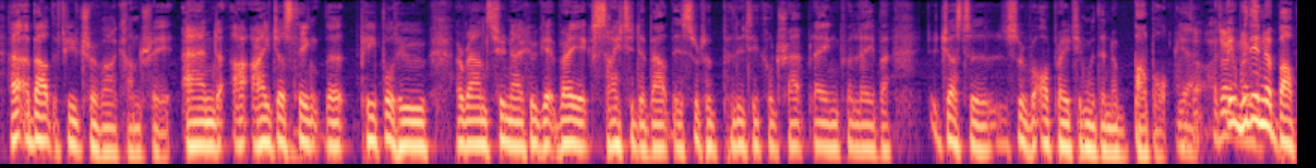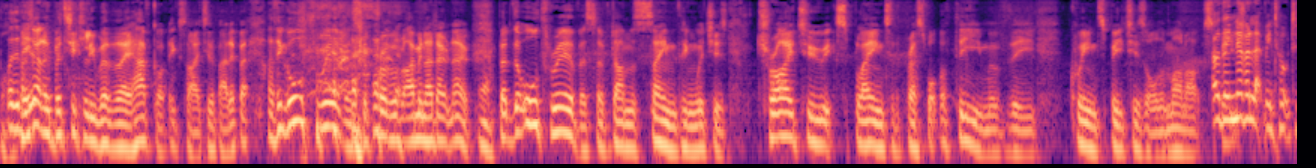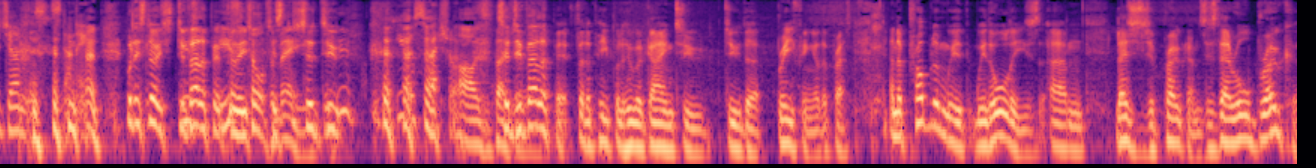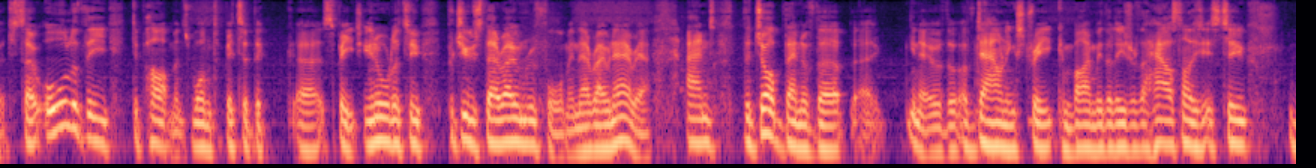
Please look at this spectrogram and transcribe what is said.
uh, about the future of our country. And I, I just think that people who around Sunak who get very excited about this sort of political trap laying for Labour just a, sort of operating within a bubble. Yeah. I don't within know- a bubble. I don't know particularly whether they have got excited about it, but I think all three of us have probably, I mean, I don't know, but the, all three of us have done the same thing, which is try to explain to the press what the theme of the Queen's speech is or the monarch's Oh, they never let me talk to journalists, Danny. And- But it's no, it's develop it you for the used to talk to me, to do- You're special. Oh, it's a to develop it for the people who are going to do the briefing of the press. And the problem with, with all these um, legislative programs is they're all brokered. So all of the departments want a bit of the uh, speech in order to produce their own reform in their own area. And the job then of the uh, you know of, the, of Downing Street combined with the leader of the House is to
